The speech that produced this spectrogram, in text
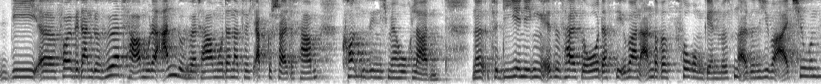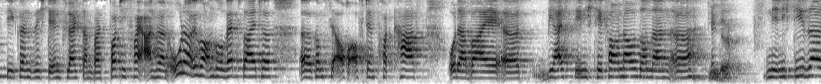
die äh, Folge dann gehört haben oder angehört haben oder natürlich abgeschaltet haben, konnten sie nicht mehr hochladen. Ne, für diejenigen ist es halt so, dass sie über ein anderes Forum gehen müssen, also nicht über iTunes. Die können sich den vielleicht dann bei Spotify anhören oder über unsere Webseite äh, kommst du ja auch auf den Podcast oder bei, äh, wie heißt die, nicht TV Now, sondern äh, Dieser. Nee, nicht dieser.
